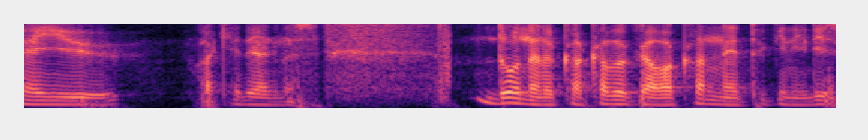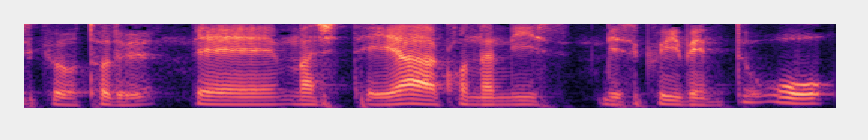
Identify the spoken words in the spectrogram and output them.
いうわけであります。どうなるか株価わかんない時にリスクを取る。で、ましてや、こんなリスクイベントを、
